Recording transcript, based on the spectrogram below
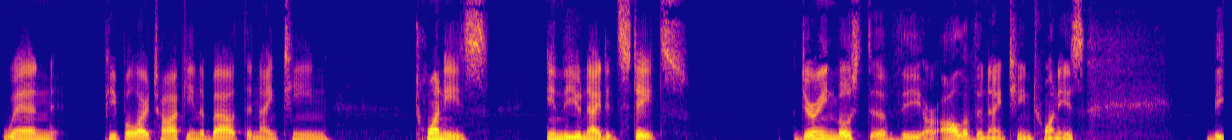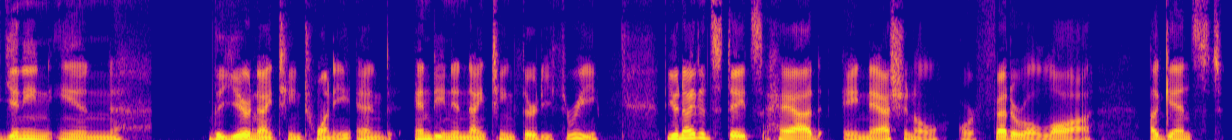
when people are talking about the 1920s in the United States. During most of the or all of the 1920s, beginning in the year 1920 and ending in 1933, the United States had a national or federal law against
